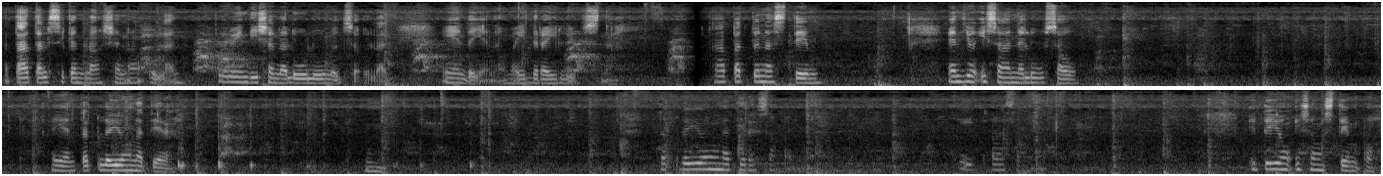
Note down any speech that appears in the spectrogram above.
Natatalsikan lang siya ng ulan. Pero hindi siya nalulunod sa ulan. And ayan, oh, may dry leaves na. Apat to na stem. And yung isa nalusaw. Ayan, tatlo yung natira. Hmm. Tatlo yung natira sa kanya. Eight asang. Ito yung isang stem, oh.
